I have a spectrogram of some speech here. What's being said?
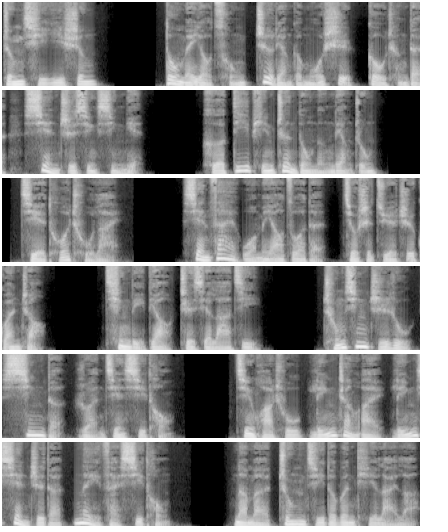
终其一生，都没有从这两个模式构成的限制性信念和低频振动能量中。解脱出来，现在我们要做的就是觉知关照，清理掉这些垃圾，重新植入新的软件系统，进化出零障碍、零限制的内在系统。那么，终极的问题来了：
